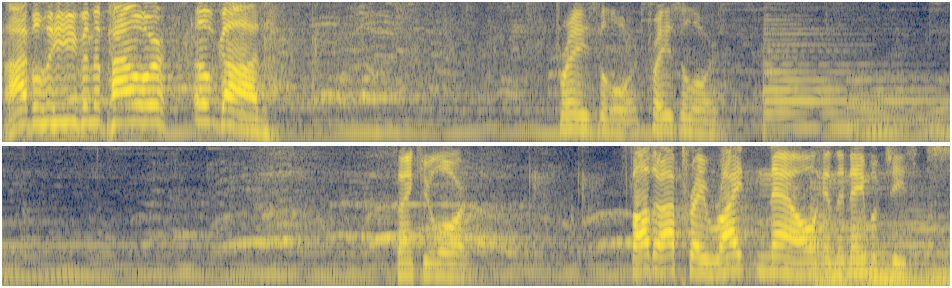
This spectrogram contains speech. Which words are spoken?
I believe in the power of God. Praise the Lord. Praise the Lord. Thank you, Lord. Father, I pray right now in the name of Jesus.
